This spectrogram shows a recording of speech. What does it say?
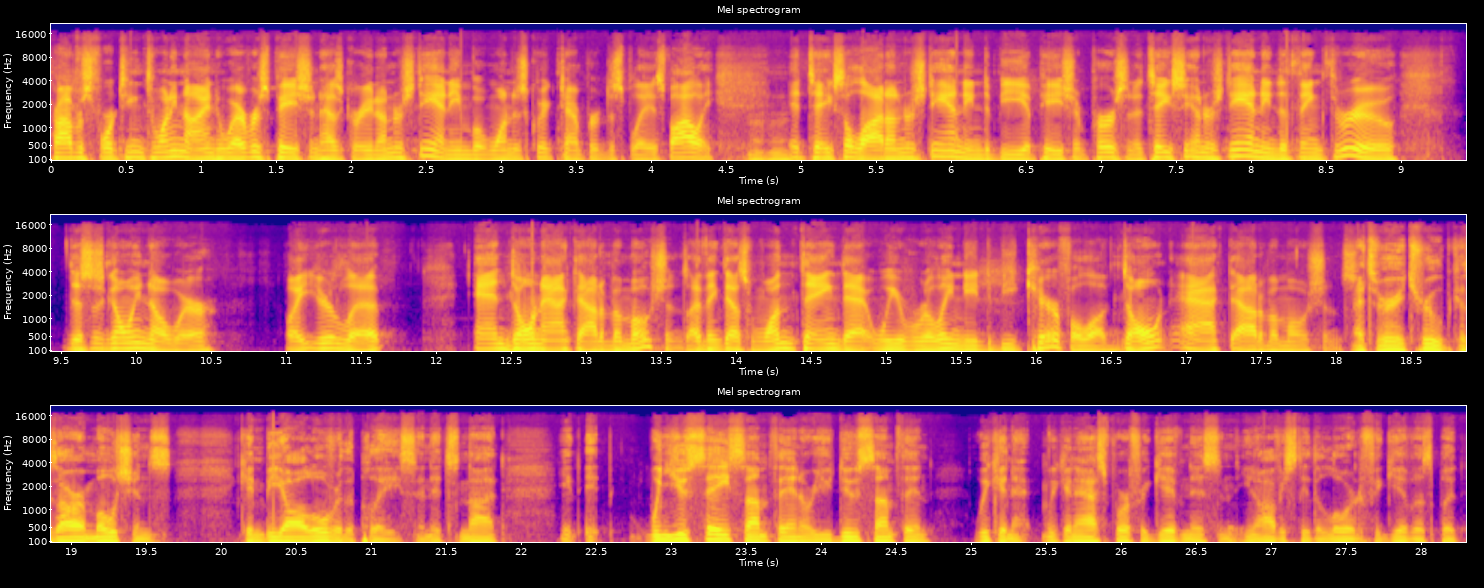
Proverbs 14, 29, whoever is patient has great understanding, but one is quick tempered displays folly. Mm-hmm. It takes a lot of understanding to be a patient person. It takes the understanding to think through this is going nowhere. Bite your lip and don't act out of emotions. I think that's one thing that we really need to be careful of. Don't act out of emotions. That's very true because our emotions can be all over the place, and it's not. It, it, when you say something or you do something, we can we can ask for forgiveness, and you know, obviously the Lord will forgive us, but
